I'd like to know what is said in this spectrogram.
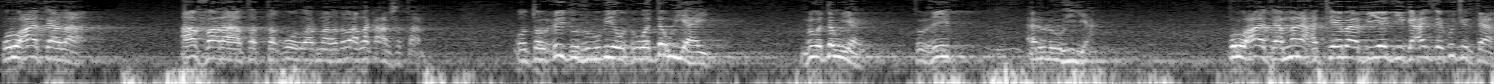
qul waxaad tidhahdaa afalaa tattaquun war maad haddaba alla ka cabsataan oo tawxiid rububiya wuxuu waddo u yahay muxuu waddo u yahay tawxiid aluluhiya qul waxaad tidhahdaa man axadkeebaa biyadii gacantiisa ku jirtaa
